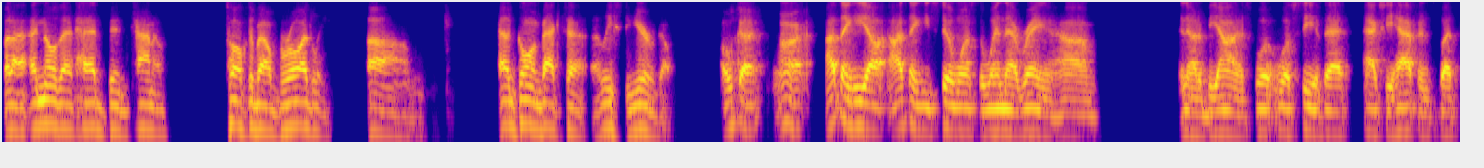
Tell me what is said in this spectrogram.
but I, I know that had been kind of talked about broadly um, uh, going back to at least a year ago. Okay. All right. I think he. uh, I think he still wants to win that ring. Um, you know, to be honest, we'll we'll see if that actually happens. But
